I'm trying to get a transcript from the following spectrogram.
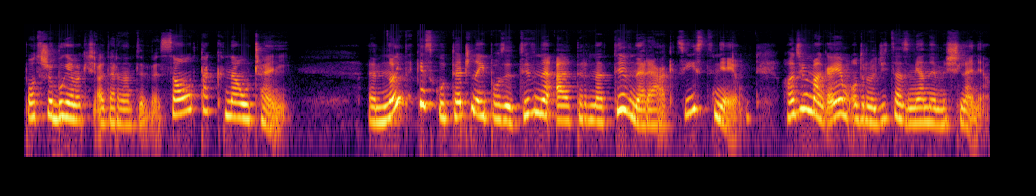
potrzebują jakiejś alternatywy. Są tak nauczeni. No i takie skuteczne i pozytywne, alternatywne reakcje istnieją, choć wymagają od rodzica zmiany myślenia.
